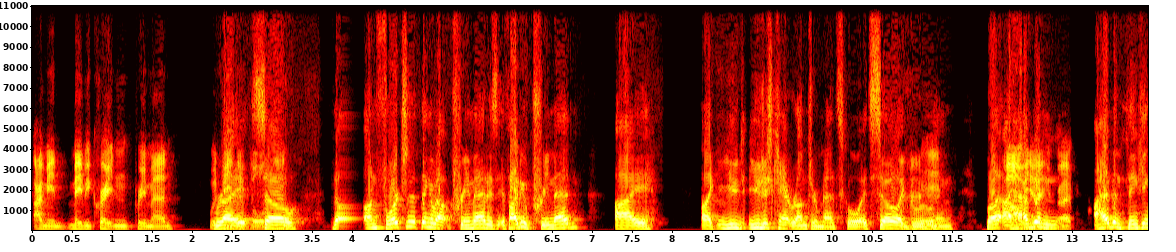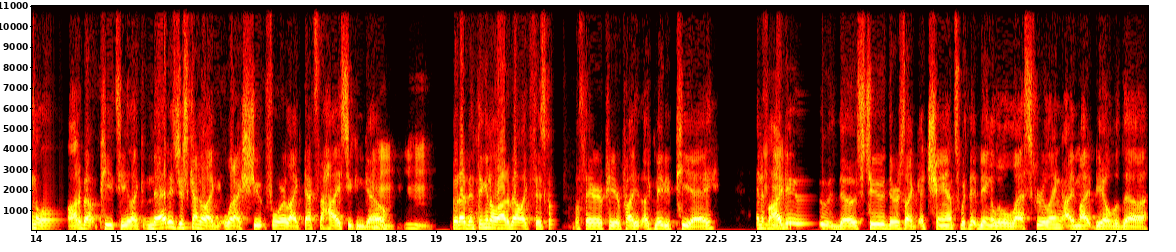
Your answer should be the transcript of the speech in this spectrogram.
I mean, maybe Creighton pre med. Right. So the unfortunate thing about pre med is if I do pre med, I like you. You just can't run through med school. It's so like Mhm. grueling. But Oh, I have been Right. I have been thinking a lot about PT. Like med is just kind of like what I shoot for. Like that's the highest you can go. Mhm, mhm. But I've been thinking a lot about like physical therapy or probably like maybe PA. And if I do those two, there's like a chance with it being a little less grueling, I might be able to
